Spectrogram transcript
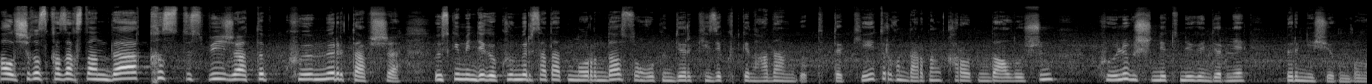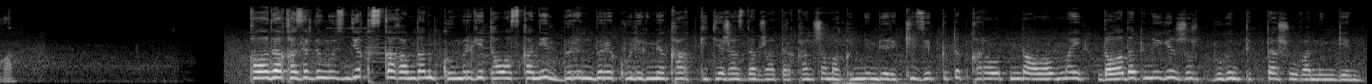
Ал шығыс Қазақстанда қыс түспей жатып көмір тапшы. Өскемендегі көмір сататын орында соңғы күндер кезек күткен адам көп. Тіпті кей тұрғындардың қараотынды алу үшін көлік ішіне түнегендеріне бірнеше күн болған. Қалада қазірдің өзінде қысқа қамданып көмірге таласқан ел бірін бірі көлігімен қағып кете жаздап жатыр. Қаншама күннен бері кезек күтіп қара отынды ала алмай далада түнеген жұрт бүгін тіпті ашуға мінген.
